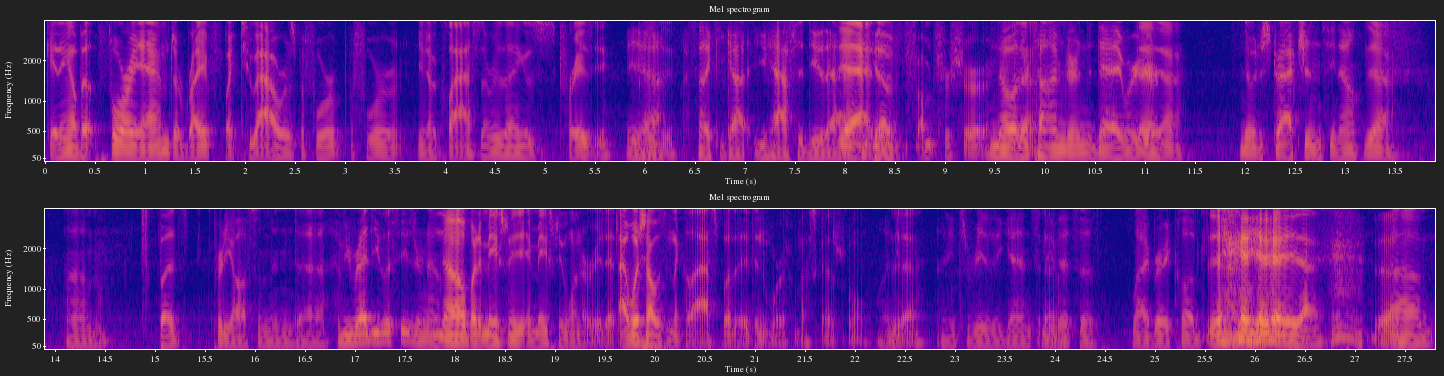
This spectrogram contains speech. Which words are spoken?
getting up at 4 a.m. to write for like two hours before before you know class and everything. It was crazy. Yeah, Crazy. I feel like you got you have to do that. Yeah, no, because f- um, for sure. no other Yeah. time during the day where Yeah, you're yeah, no distractions, you know. yeah. Um, but it's pretty awesome. And uh, have you read Ulysses or no? No, but it makes me it makes me want to read it. I wish I was in the class, but it didn't work my schedule. I need, Yeah. I need to read it again. So Yeah. maybe that's a library club. Yeah, yeah. yeah. Um,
